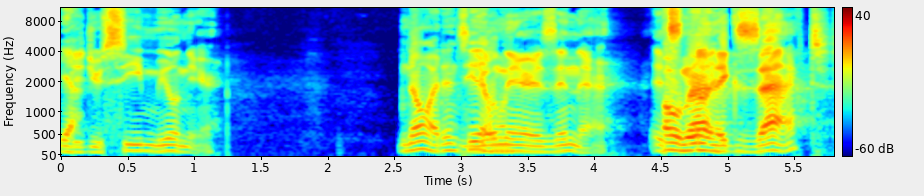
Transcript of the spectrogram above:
Yeah. Did you see Mjolnir? No, I didn't see that one. Mjolnir is in there. It's Oh, not really? exact,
